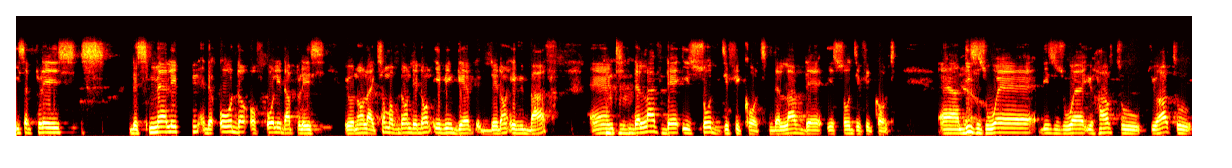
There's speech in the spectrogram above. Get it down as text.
it's a place. The smelling, the odor of only that place. You know, like some of them, they don't even get, they don't even bath and mm-hmm. the life there is so difficult the life there is so difficult and yeah. this is where this is where you have to you have to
